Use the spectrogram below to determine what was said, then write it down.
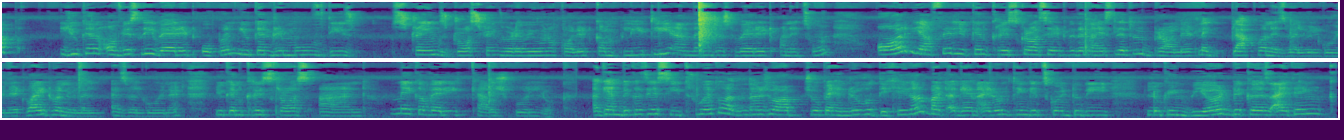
Up you can obviously wear it open. You can remove these strings drawstrings whatever you want to call it completely and then just wear it on its own or yeah फिर you can crisscross it with a nice little bralette like black one as well will go in it white one will as well go in it you can crisscross and make a very casual look again because ये see through है तो अंदर जो आप जो पहन रहे हो वो दिखेगा but again I don't think it's going to be looking weird because I think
